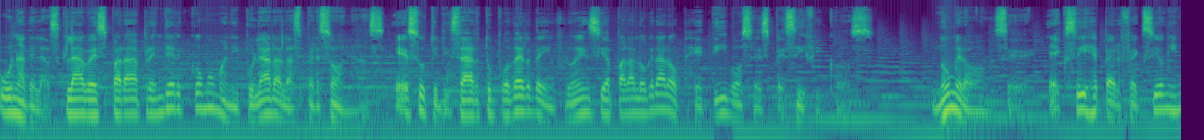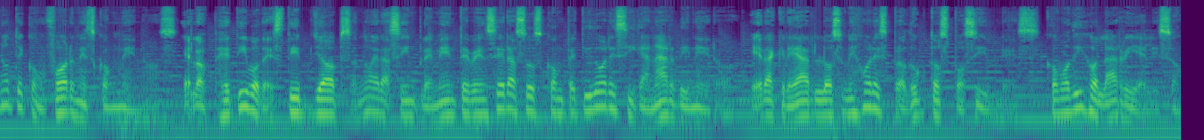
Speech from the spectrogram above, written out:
Una de las claves para aprender cómo manipular a las personas es utilizar tu poder de influencia para lograr objetivos específicos. Número 11. Exige perfección y no te conformes con menos. El objetivo de Steve Jobs no era simplemente vencer a sus competidores y ganar dinero, era crear los mejores productos posibles, como dijo Larry Ellison,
